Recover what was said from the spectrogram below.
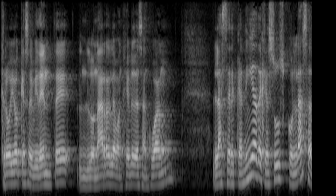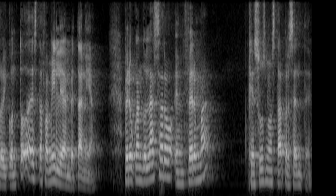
creo yo que es evidente, lo narra el Evangelio de San Juan, la cercanía de Jesús con Lázaro y con toda esta familia en Betania. Pero cuando Lázaro enferma, Jesús no está presente.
